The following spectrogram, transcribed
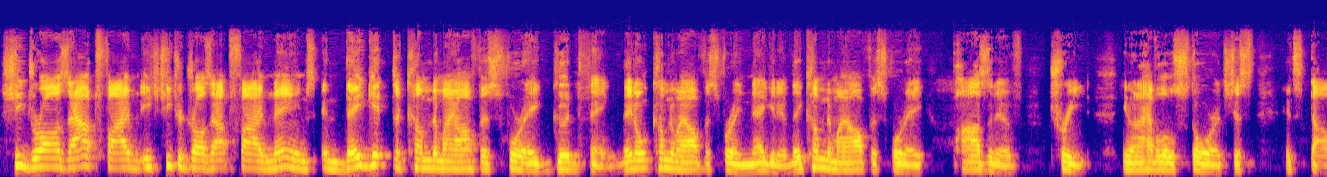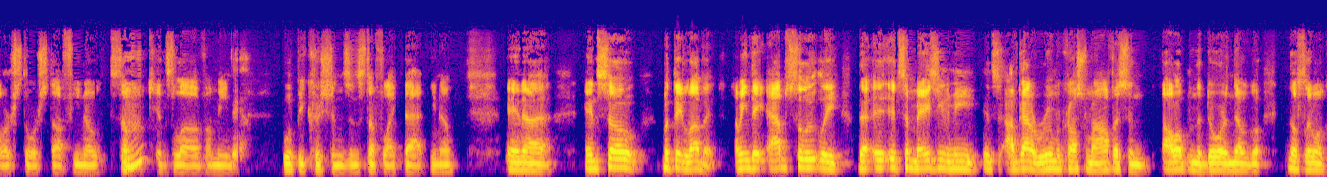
she draws out five each teacher draws out five names and they get to come to my office for a good thing. They don't come to my office for a negative. They come to my office for a positive treat. You know, and I have a little store. It's just it's dollar store stuff, you know, stuff mm-hmm. kids love. I mean, yeah. whoopee cushions and stuff like that, you know, and uh, and so, but they love it. I mean, they absolutely. It's amazing to me. It's I've got a room across from my office, and I'll open the door, and they'll go. They'll say, go,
